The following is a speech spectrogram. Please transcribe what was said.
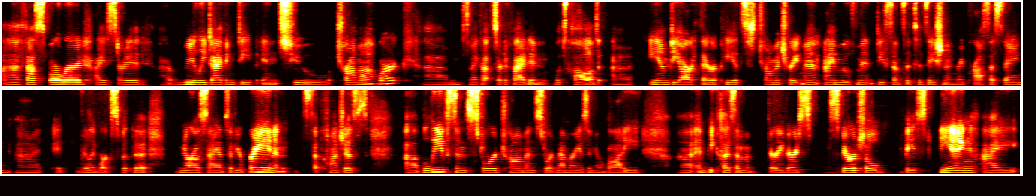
Uh, fast forward, I started uh, really diving deep into trauma work. Um, so I got certified in what's called uh, EMDR therapy. It's trauma treatment, eye movement, desensitization, and reprocessing. Uh, it really works with the neuroscience of your brain and subconscious uh, beliefs and stored trauma and stored memories in your body. Uh, and because I'm a very, very spiritual based being, I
